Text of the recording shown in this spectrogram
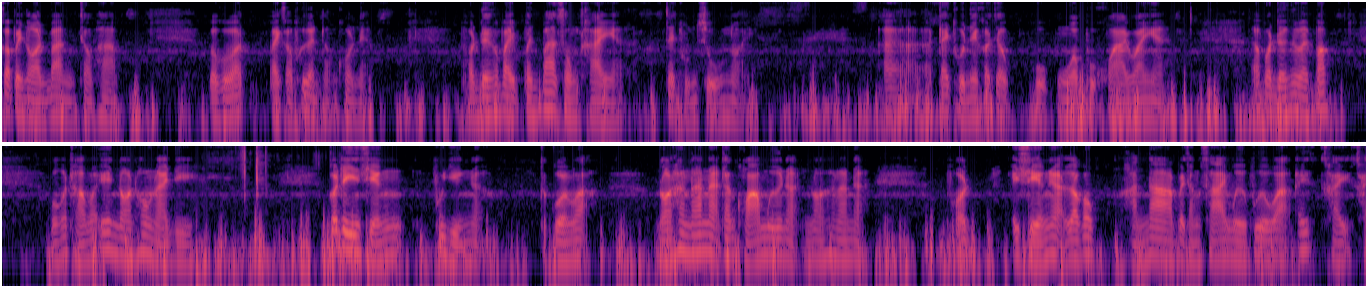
ก็ไปนอนบ้านเจ้าภาพปรากฏว่าไปกับเพื่อนสองคนเนี่ย พอเดินเข้าไปเป็นบ้านทรงไทยอะใต้ถุนสูงหน่อยอใต้ถุนเนี่ยเขาจะผูกงัวผูกควายไว้ไงแล้วพอเดินขึ้นไปปั๊บผมก็ถามว่าเอ๊ะนอนห้องไหนดี ก็ได้ยินเสียงผู้หญิงอะตะโกนว่านอนข้างนั้นน่ะทางขวามือน่ะ นอนข้างนั้นน่ะพอไอเสียงเนี่ยเราก็ หันหน้าไปทางซ้ายมือเพื่อว่า เอ้ยใครใคร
